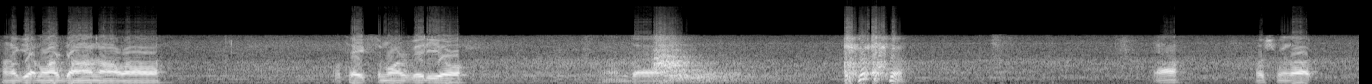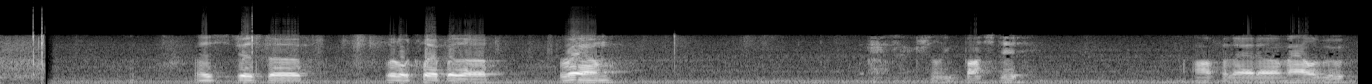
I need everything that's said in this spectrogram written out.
when I get more done, I'll, uh, we'll take some more video, and, uh, yeah, wish me luck. This is just a little clip of the rim. It's actually busted off of that, uh, Malibu.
